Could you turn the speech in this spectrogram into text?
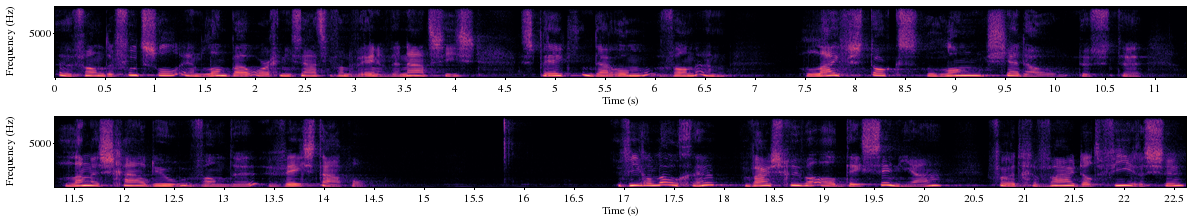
van de Voedsel- en Landbouworganisatie van de Verenigde Naties spreekt daarom van een livestock's long shadow, dus de lange schaduw van de veestapel. Virologen waarschuwen al decennia voor het gevaar dat virussen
